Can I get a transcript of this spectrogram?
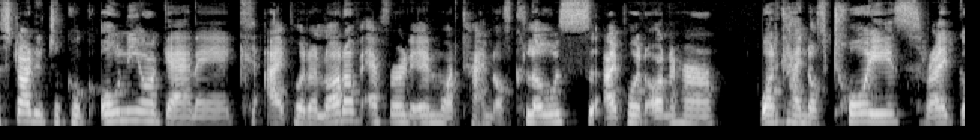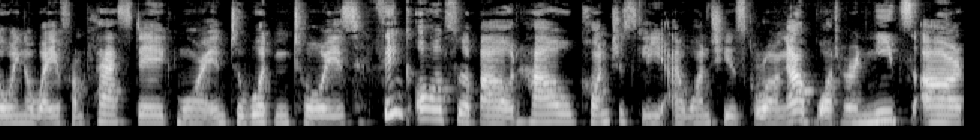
started to cook only organic. I put a lot of effort in what kind of clothes I put on her. What kind of toys, right? Going away from plastic, more into wooden toys. Think also about how consciously I want she is growing up, what her needs are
